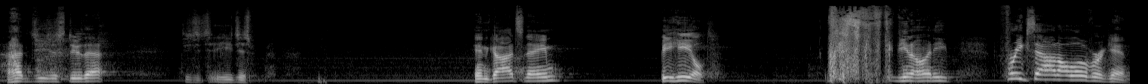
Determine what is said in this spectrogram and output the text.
How did Jesus do that? He just, in God's name, be healed. you know, and he freaks out all over again.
